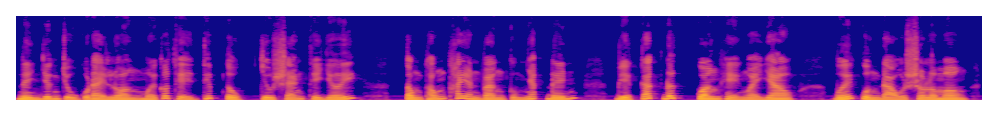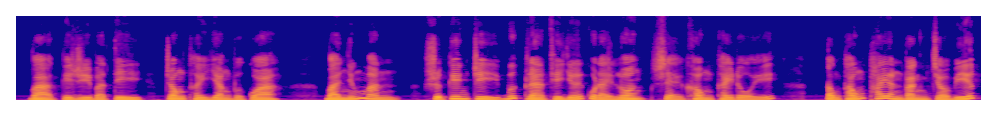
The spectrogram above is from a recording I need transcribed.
nền dân chủ của Đài Loan mới có thể tiếp tục chiếu sáng thế giới. Tổng thống Thái Anh Văn cũng nhắc đến việc cắt đứt quan hệ ngoại giao với quần đảo Solomon và Kiribati trong thời gian vừa qua. Bà nhấn mạnh sự kiên trì bước ra thế giới của Đài Loan sẽ không thay đổi. Tổng thống Thái Anh Văn cho biết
